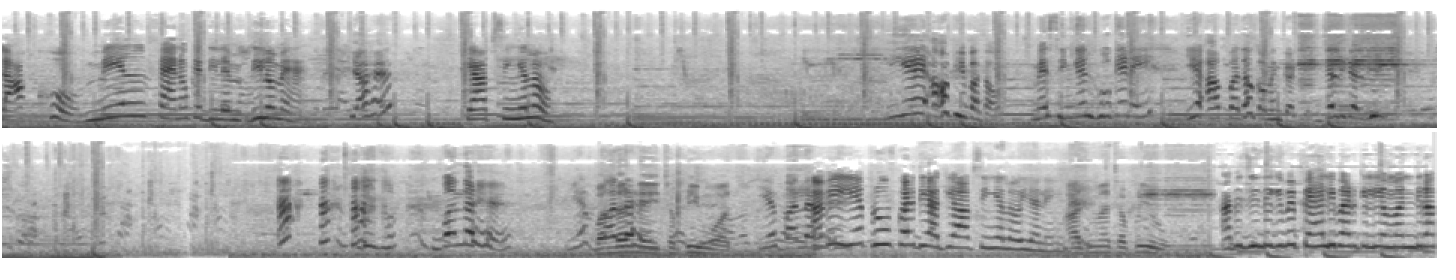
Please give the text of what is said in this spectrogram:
लाखों मेल फैनों के दिले, दिलों में है। क्या है? क्या आप सिंगल हो? ये आप ही बताओ। मैं सिंगल हूँ कि नहीं ये आप बताओ कमेंट करके। जल्दी जल्दी। बंदर है। ये बंदर। नहीं छपरी हूँ आज। ये बंदर अभी ये प्रूफ कर दिया कि आप सिंगल हो या नहीं। आज मैं छपरी हूँ। अभी ज़िंदगी में पहली बार के लिए मंदिरा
